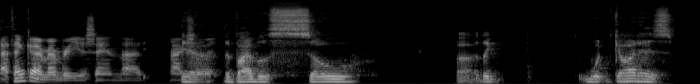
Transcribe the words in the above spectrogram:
I think I remember you saying that actually. yeah, the Bible is so uh, like what God has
